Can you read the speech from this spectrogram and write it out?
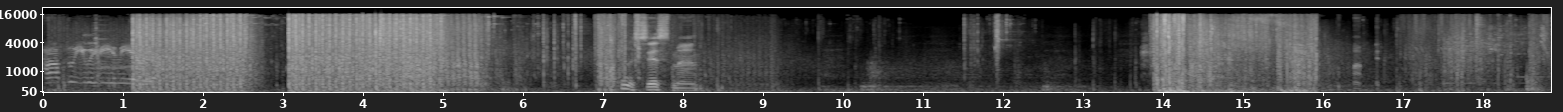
Hostile UAV in the area. Fucking assist, man. Ah, it- On your six.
